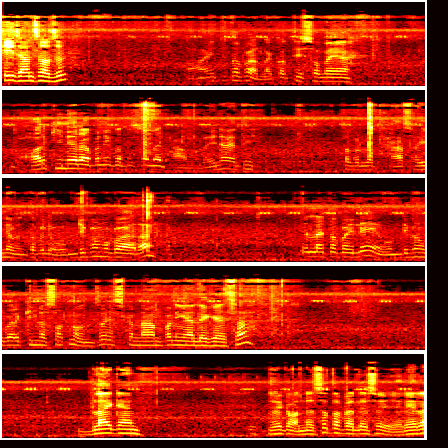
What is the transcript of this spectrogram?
केही जान्छ हजुर? तपाईँहरूलाई कति समय घर किनेर पनि कति समय थाहा हुँदैन यति। तपाईँहरूलाई थाहा छैन भने तपाईँले होम डिपोमा गएर यसलाई तपाईँले होम डिपोमा गएर किन्न सक्नुहुन्छ। यसको नाम पनि यहाँ लेखेको छ। ब्ल्याक एन्ड रेको भन्ने छ। तपाईँहरूले यसो हेरेर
